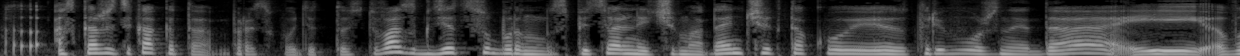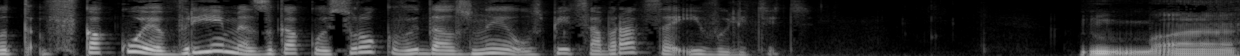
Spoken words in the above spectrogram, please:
А скажите, как это происходит? То есть у вас где-то собран специальный чемоданчик такой тревожный, да? И вот в какое время, за какой срок вы должны успеть собраться и вылететь? Ну, а,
